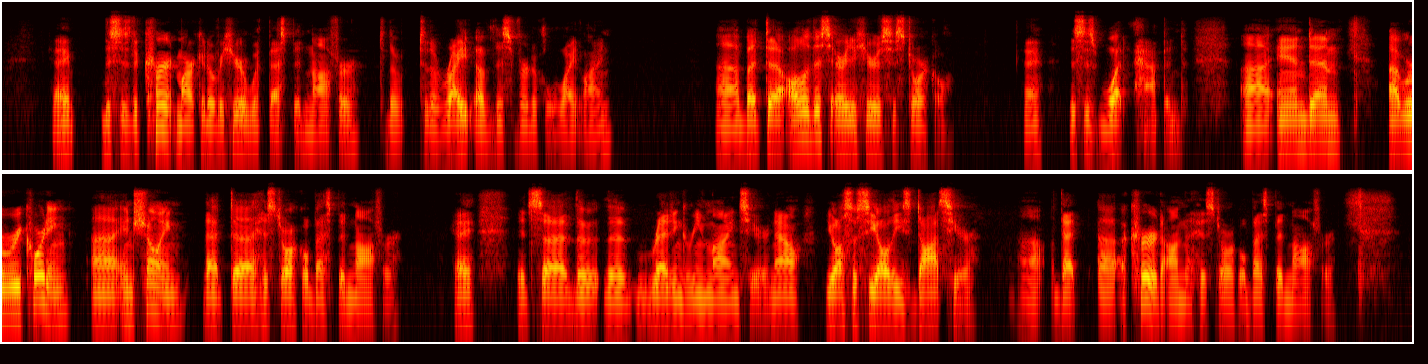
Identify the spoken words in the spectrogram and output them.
Okay, this is the current market over here with best bid and offer to the to the right of this vertical white line. Uh, but uh, all of this area here is historical. Okay, this is what happened, uh, and um, uh, we're recording uh, and showing that uh, historical best bid and offer. Okay, it's the the red and green lines here. Now you also see all these dots here uh, that uh, occurred on the historical best bid and offer.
